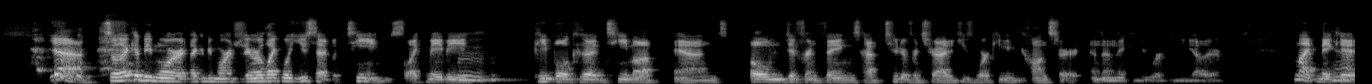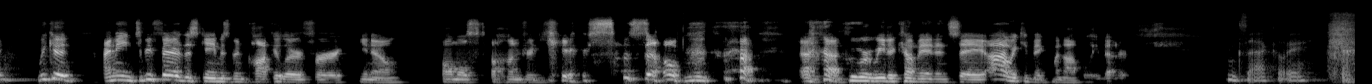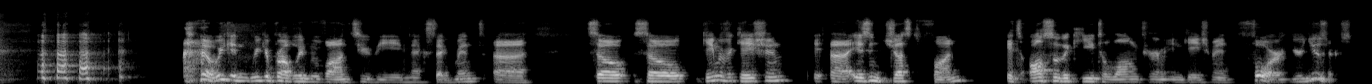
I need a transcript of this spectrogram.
Yeah, so that could be more. That could be more interesting, or like what you said with teams. Like maybe Mm, people could team up and own different things, have two different strategies working in concert, and then they could be working together. Might make yeah. it we could i mean to be fair this game has been popular for you know almost a hundred years. So who are we to come in and say ah we can make monopoly better? Exactly. we can we could probably move on to the next segment. Uh, so so gamification uh, isn't just fun. It's also the key to long-term engagement for your users.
